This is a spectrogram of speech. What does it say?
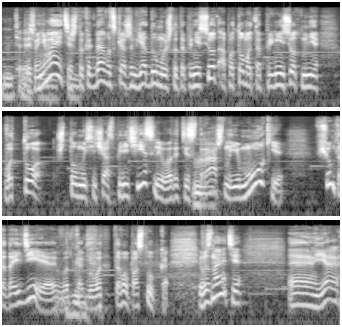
интересно. То есть понимаете, что когда вот, скажем, я думаю, что это принесет, а потом это принесет мне вот то, что мы сейчас перечислили, вот эти страшные муки, в чем тогда идея вот как бы вот того поступка? И вы знаете, я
